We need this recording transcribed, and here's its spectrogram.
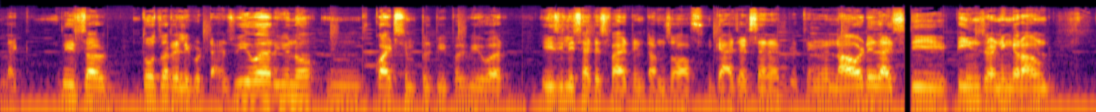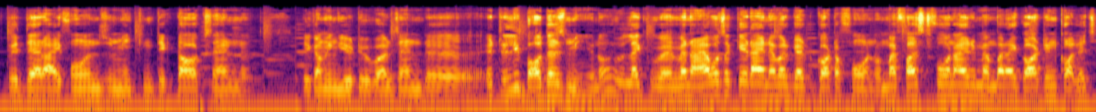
Like these are those were really good times. We were you know mm, quite simple people. We were easily satisfied in terms of gadgets and everything. And nowadays i see teens running around with their iphones making tiktoks and becoming youtubers. And uh, it really bothers me you know? Like when, i was a kid i never get got a phone. My first phone i remember i got in college.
